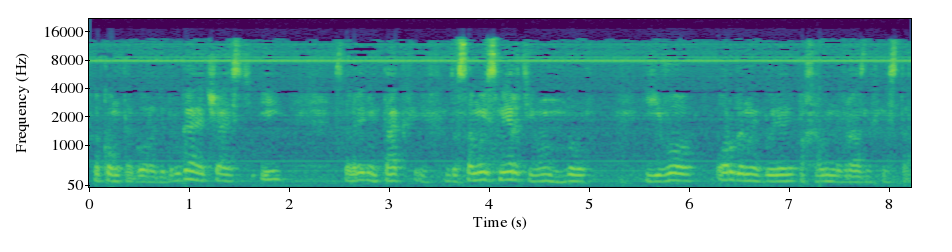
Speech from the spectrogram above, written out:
в каком-то городе другая часть, и со временем так, и до самой смерти он был, его органы были похоронены в разных местах.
